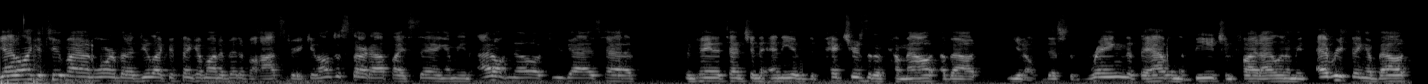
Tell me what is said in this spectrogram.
Yeah, I don't like to toot my own horn, but I do like to think I'm on a bit of a hot streak. And I'll just start out by saying, I mean, I don't know if you guys have been paying attention to any of the pictures that have come out about, you know, this ring that they have on the beach in Fight Island. I mean, everything about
